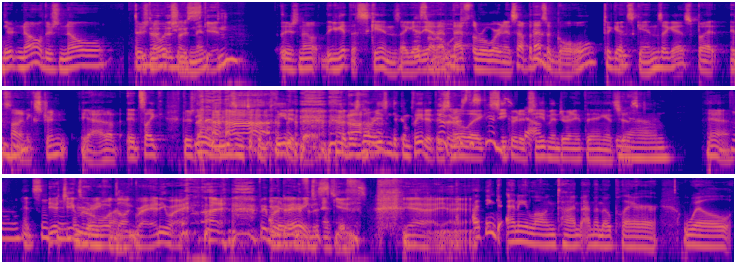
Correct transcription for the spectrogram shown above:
there no there's no there's You don't- no there's achievement. skin. There's no you get the skins, I guess. That's yeah, that, that's the reward in itself. But that's a mm. goal to get mm-hmm. skins, I guess. But it's not an Mm-hmm. extrin. Yeah, I don't. It's like there's no reason to complete it though. But there's no reason to complete it. Yeah, There's no like skins. secret Yeah. achievement or anything. It's just yeah, Yeah. it's The mm-hmm. achievement rewards fun. aren't great anyway. People are doing very it for the skins. Yeah, yeah, yeah. I think any long-time MMO player will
